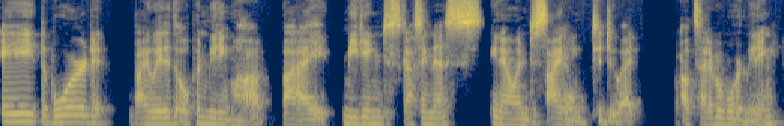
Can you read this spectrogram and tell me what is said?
A, the board violated the open meeting law by meeting, discussing this, you know, and deciding to do it outside of a board meeting.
